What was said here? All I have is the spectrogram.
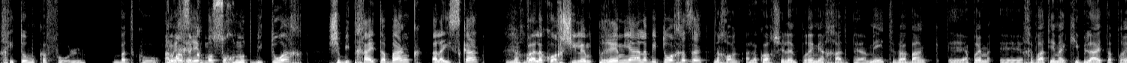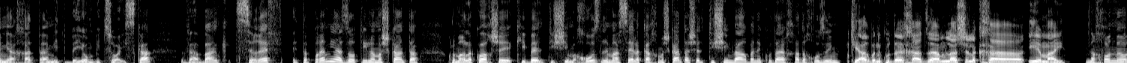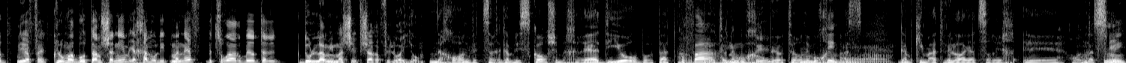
חיתום כפול, בדקו. כלומר, המחירים- זה כמו סוכנות ביטוח שביטחה את הבנק על העסקה, נכון, והלקוח שילם פרמיה על הביטוח הזה? נכון, הלקוח שילם פרמיה חד פעמית, והבנק, אה, הפרמ... אה, חברת EMI קיבלה את הפרמיה החד פעמית ביום ביצוע העסקה, והבנק צירף את הפרמיה הזאת למשכנתה. כלומר, לקוח שקיבל 90 אחוז, למעשה לקח משכנתה של 94.1 אחוזים. כי 4.1 זה העמלה שלקחה EMI. נכון מאוד. יפה. כלומר, באותם שנים יכלנו להתמנף בצורה הרבה יותר גדולה ממה שאפשר אפילו היום. נכון, וצריך גם לזכור שמחירי הדיור באותה תקופה הרבה היו נמוכים. הרבה יותר נמוכים, אז גם כמעט ולא היה צריך אה, הון הון עצמי. עצמי.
